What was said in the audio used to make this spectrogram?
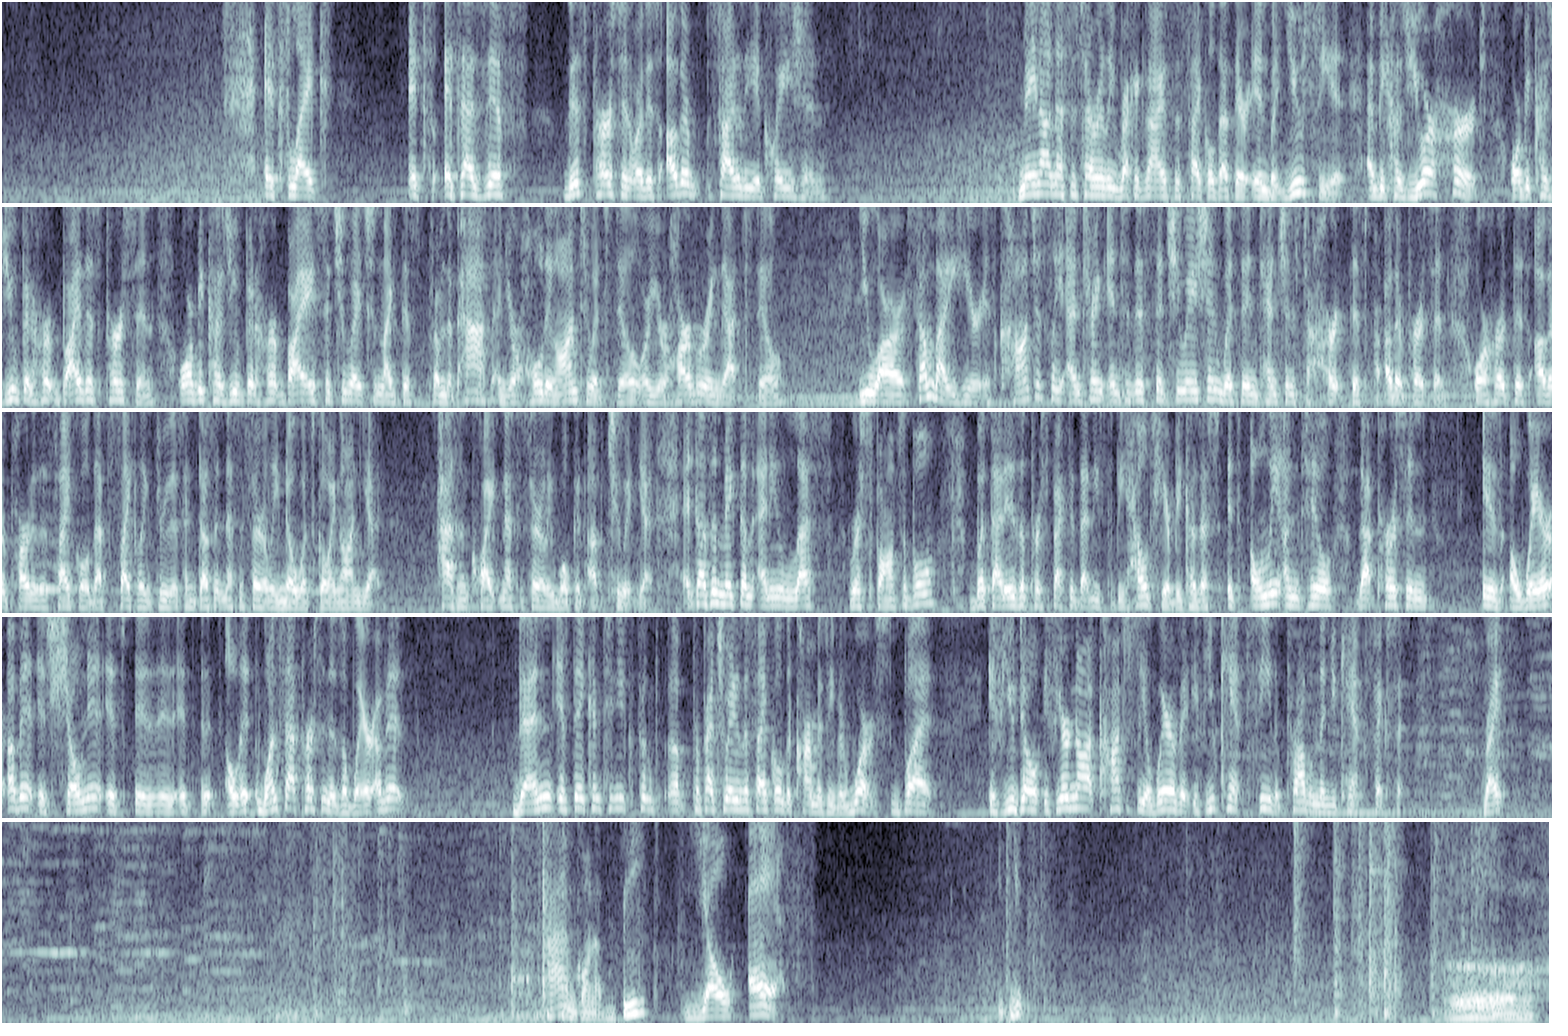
It's like it's it's as if this person or this other side of the equation may not necessarily recognize the cycle that they're in, but you see it. And because you're hurt, or because you've been hurt by this person, or because you've been hurt by a situation like this from the past and you're holding on to it still, or you're harboring that still, you are somebody here is consciously entering into this situation with intentions to hurt this other person or hurt this other part of the cycle that's cycling through this and doesn't necessarily know what's going on yet hasn't quite necessarily woken up to it yet. It doesn't make them any less responsible, but that is a perspective that needs to be held here because it's only until that person is aware of it, is shown it, is, it, it, it, once that person is aware of it, then if they continue uh, perpetuating the cycle, the karma is even worse. But if you don't, if you're not consciously aware of it, if you can't see the problem, then you can't fix it, right? I'm gonna beat yo ass. You. Ooh.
